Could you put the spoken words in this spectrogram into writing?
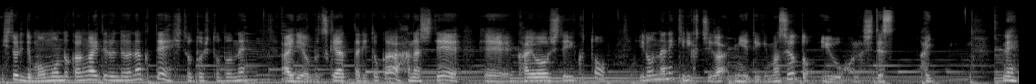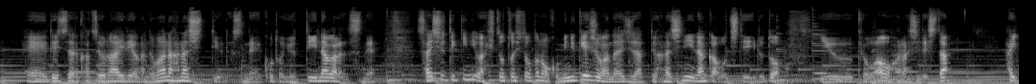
一人で悶々と考えてるんではなくて人と人とねアイデアをぶつけ合ったりとか話して、えー、会話をしていくといろんなね切り口が見えてきますよというお話です。はい。ねえ、デジタル活用のアイデアが沼の話っていうですねことを言っていながらですね最終的には人と人とのコミュニケーションが大事だっていう話になんか落ちているという今日はお話でした。はい。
